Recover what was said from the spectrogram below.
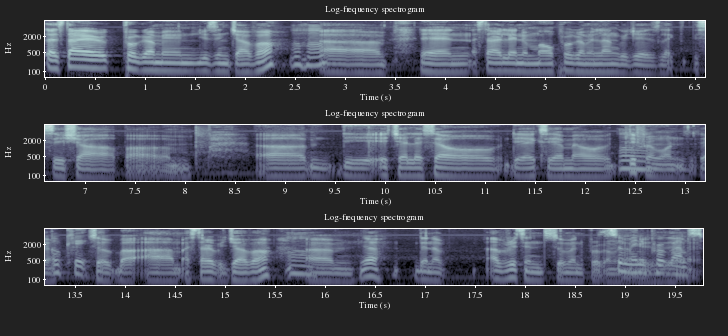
I started programming using Java. Mm-hmm. Um, then I started learning more programming languages like C Sharp, um, um, the HLSL, the XAML, different ones. Yeah. Mm. Okay. Mm. So, but um, I started with Java. Um, yeah. Then I've, I've written so many programs. So many programs.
